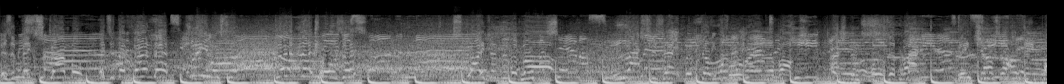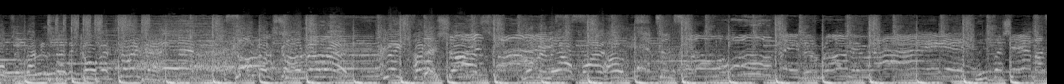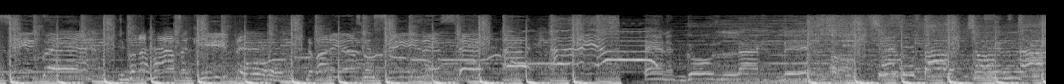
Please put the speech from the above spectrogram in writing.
It's a big scramble. It's a defender. Cleveland. London calls. Straight into the bar. Lashes it with the long round the box. Ashton pulls it back. Big chance. Pops it back instead. It's goal. They've it in. Colbert's got another. goes like this. Oh. Tippy by the tongue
